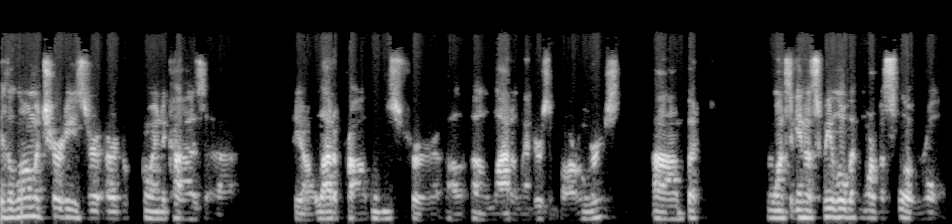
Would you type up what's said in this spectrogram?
the loan maturities are, are going to cause uh, you know a lot of problems for a, a lot of lenders and borrowers. Um, but once again, it's going to be a little bit more of a slow roll.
